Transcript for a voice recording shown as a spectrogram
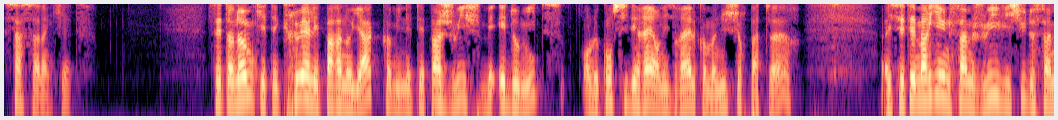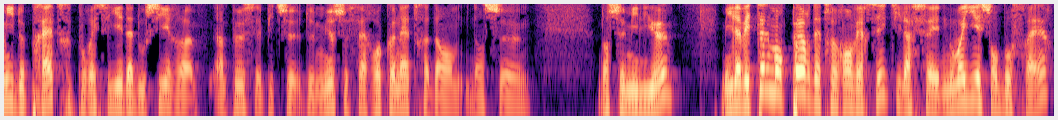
Ça, ça l'inquiète. C'est un homme qui était cruel et paranoïaque, comme il n'était pas juif mais édomite. On le considérait en Israël comme un usurpateur. Il s'était marié à une femme juive issue de famille de prêtres pour essayer d'adoucir euh, un peu et puis de, de, mieux se faire reconnaître dans, dans, ce, dans ce milieu. Mais il avait tellement peur d'être renversé qu'il a fait noyer son beau-frère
